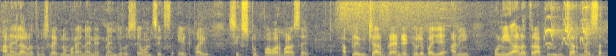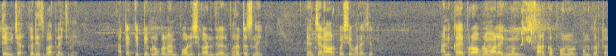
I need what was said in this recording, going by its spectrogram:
हा नाही लागला तर दुसरा एक नंबर आहे nine eight nine zero seven six eight five six two Pawar Balasaheb. आपले विचार ब्रँडेड ठेवले पाहिजे आणि कुणीही आलं तर आपण विचार नाही सत्य विचार कधीच बदलायचे नाहीत. आता कित्येक लोकांना आम्ही पॉलिसी काढून दिल्या भरतच नाहीत. त्यांच्या नावावर पैसे भरायचे आणि काही प्रॉब्लेम आला की मग सारखं फोनवर फोन करतात.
